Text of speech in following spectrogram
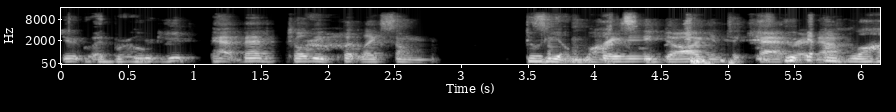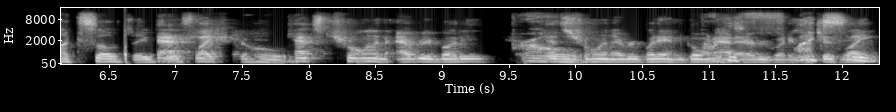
Dude, Good, but bro. dude, he Pat Bev totally put like some Dude, some crazy dog into KAT right now. unlocked something. KAT's like. KAT's trolling everybody. bro. KAT's trolling everybody and going bro, at everybody, which is like.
